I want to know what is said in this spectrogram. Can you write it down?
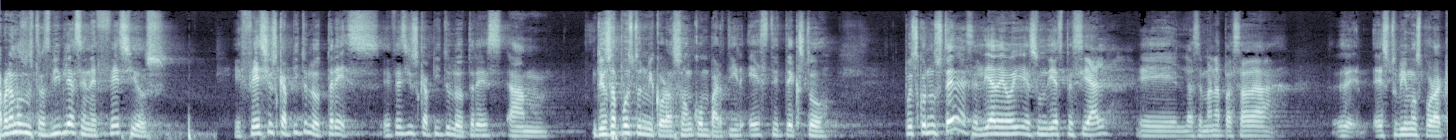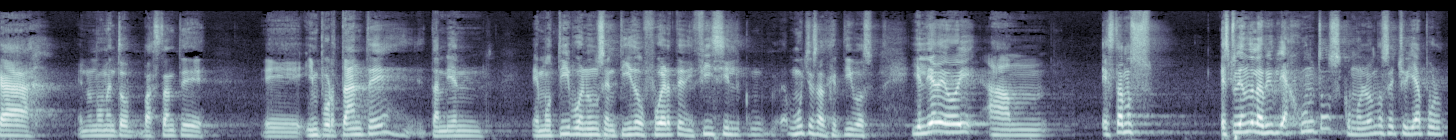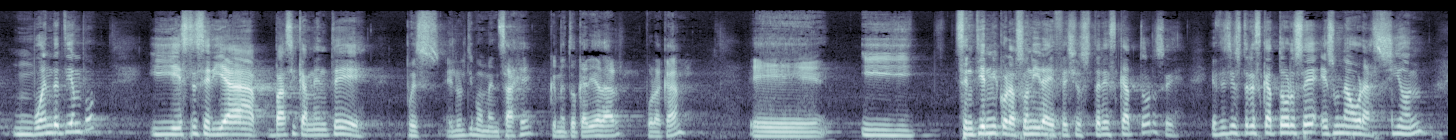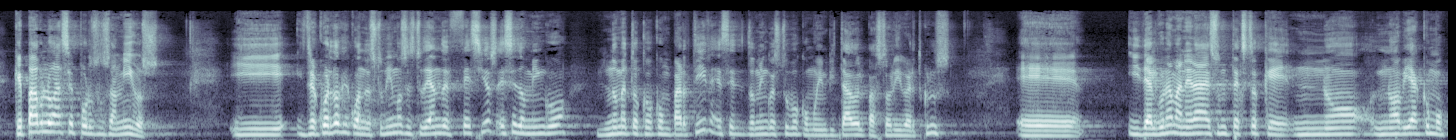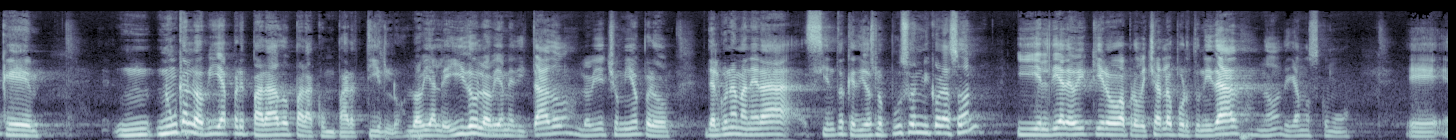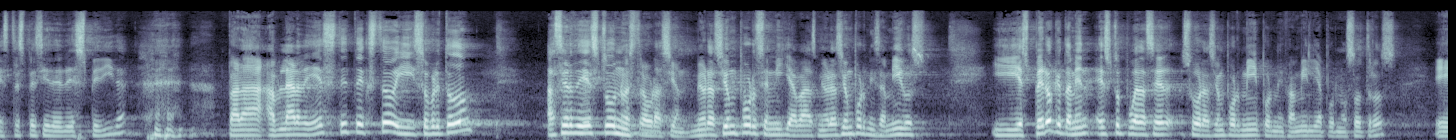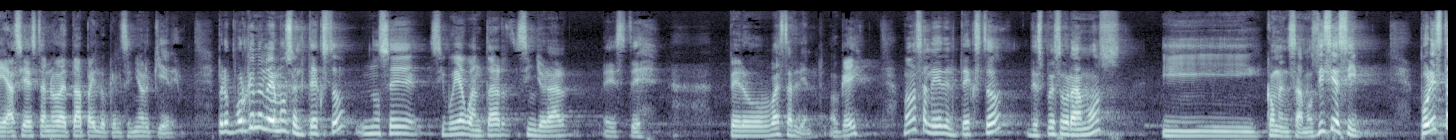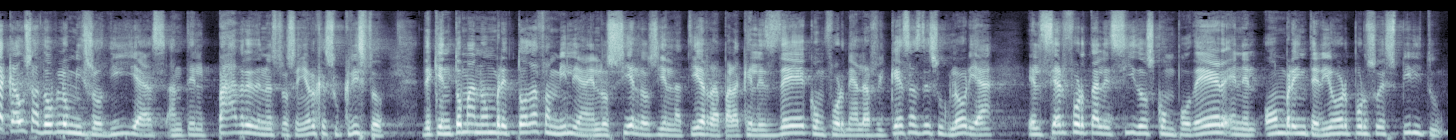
Abramos nuestras Biblias en Efesios. Efesios capítulo 3. Efesios capítulo 3. Dios ha puesto en mi corazón compartir este texto pues con ustedes. El día de hoy es un día especial. Eh, la semana pasada eh, estuvimos por acá en un momento bastante eh, importante, también emotivo en un sentido, fuerte, difícil, muchos adjetivos. Y el día de hoy estamos estudiando la Biblia juntos, como lo hemos hecho ya por un buen de tiempo, y este sería básicamente pues el último mensaje que me tocaría dar por acá. Eh, y sentí en mi corazón ir a Efesios 3.14. Efesios 3.14 es una oración que Pablo hace por sus amigos. Y, recuerdo que cuando estuvimos estudiando Efesios, ese domingo no me tocó compartir, ese domingo estuvo como invitado el pastor Ibert Cruz. Eh, y de alguna manera es un texto que no, no había como que, nunca lo había preparado para compartirlo. Lo había leído, lo había meditado, lo había hecho mío, pero de alguna manera siento que Dios lo puso en mi corazón y el día de hoy quiero aprovechar la oportunidad, ¿no? digamos como eh, esta especie de despedida, para hablar de este texto y sobre todo hacer de esto nuestra oración. Mi oración por Semilla Vaz, mi oración por mis amigos, y espero que también esto pueda ser su oración por mí, por mi familia, por nosotros, eh, hacia esta nueva etapa y lo que el Señor quiere. Pero ¿por qué no leemos el texto? No sé si voy a aguantar sin llorar, este, pero va a estar bien, ¿ok? Vamos a leer el texto, después oramos y comenzamos. Dice así, por esta causa doblo mis rodillas ante el Padre de nuestro Señor Jesucristo, de quien toma nombre toda familia en los cielos y en la tierra, para que les dé, conforme a las riquezas de su gloria, el ser fortalecidos con poder en el hombre interior por su espíritu,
